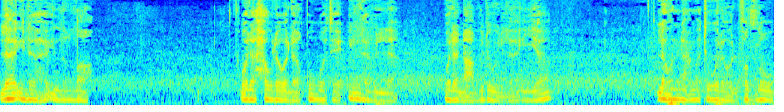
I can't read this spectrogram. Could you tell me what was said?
لا إله إلا الله ولا حول ولا قوة إلا بالله ولا نعبد إلا إياه. له النعمة وله الفضل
